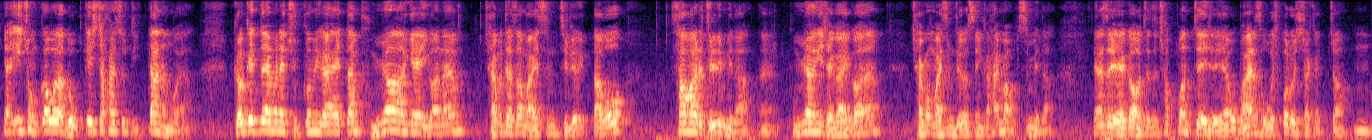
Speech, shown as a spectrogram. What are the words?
그냥 이 종가보다 높게 시작할 수도 있다는 거야. 그렇기 때문에 주꾸미가 일단 분명하게 이거는 잘못해서 말씀드렸다고 사과를 드립니다. 예, 분명히 제가 이거는 잘못 말씀드렸으니까 할 말 없습니다. 그래서 얘가 어쨌든 첫 번째 이제 얘 마이너스 50%로 시작했죠. 음.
